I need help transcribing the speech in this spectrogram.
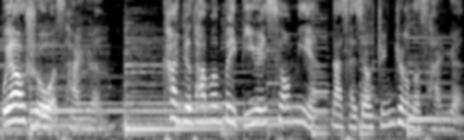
不要说我残忍，看着他们被敌人消灭，那才叫真正的残忍。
